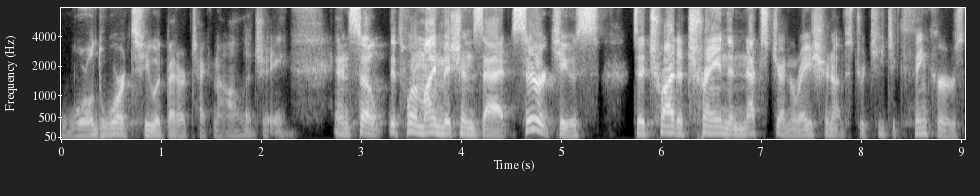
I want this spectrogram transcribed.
World War II with better technology. And so it's one of my missions at Syracuse to try to train the next generation of strategic thinkers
